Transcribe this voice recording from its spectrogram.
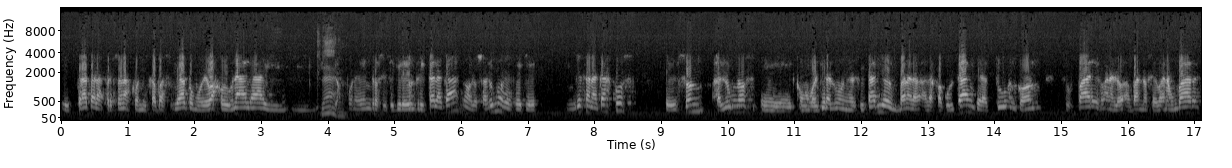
eh, trata a las personas con discapacidad como debajo de un ala y, y Claro. los pone dentro, si se quiere, de un cristal acá. No, los alumnos desde que ingresan a cascos eh, son alumnos eh, como cualquier alumno universitario, van a la, a la facultad, interactúan con sus pares, van a, lo- van, no sé, van a un bar.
